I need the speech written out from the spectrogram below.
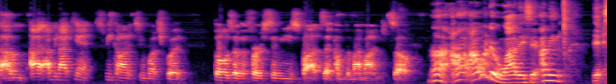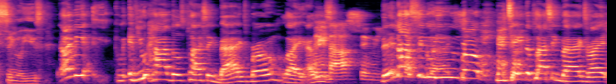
I don't. I, I mean, I can't speak on it too much, but those are the first single-use spots that come to my mind. So Nah, I, I wonder why they say. I mean, yeah, single use. I mean, if you have those plastic bags, bro, like at they're least not single. they're not single use, bro. You take the plastic bags, right?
